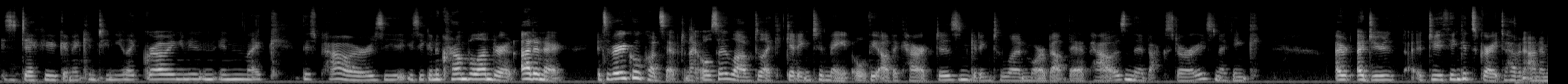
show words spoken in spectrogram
is Deku gonna continue like growing in, in, in like this power? Is he is he gonna crumble under it? I don't know. It's a very cool concept, and I also loved like getting to meet all the other characters and getting to learn more about their powers and their backstories. And I think I, I do I do think it's great to have an anime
